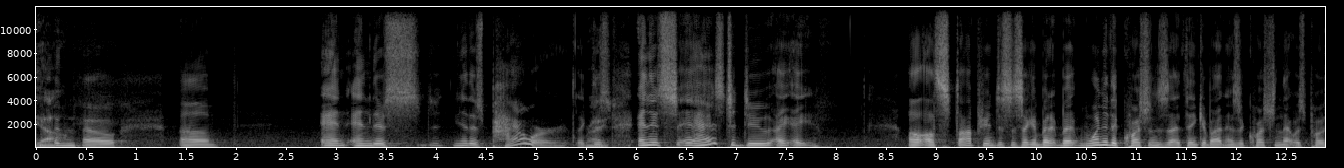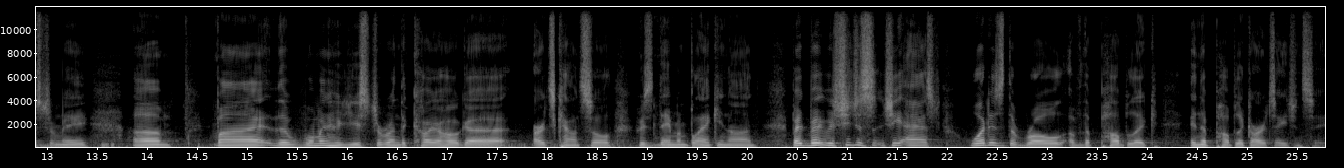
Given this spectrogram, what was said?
Yeah. no. Um, and and there's you know there's power like this, and it's it has to do. I, I I'll, I'll stop here in just a second, but but one of the questions I think about, and is a question that was posed to me um, by the woman who used to run the Cuyahoga Arts Council, whose name I'm blanking on, but but she just she asked, what is the role of the public in the public arts agency?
